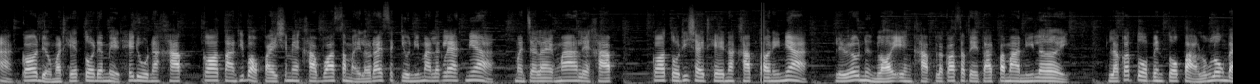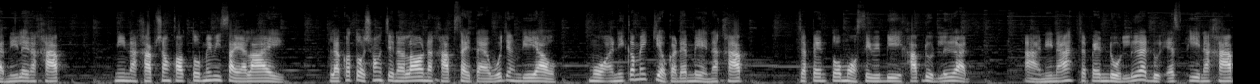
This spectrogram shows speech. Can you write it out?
อะก็เดี๋ยวมาเทสตัวดาเมจให้ดูนะครับ ก็ตามที่บอกไปใช่ไหมครับว่าสมัยเราได้สกิลนี้มาแรกๆเนี่ยมันจะแรงมากเลยครับ ก็ตัวที่ใช้เทสนะครับ ตอนนี้เนี่ยเลเวล100 เองครับ แล้วก็สเตตัสประมาณนี้เลย แล้วก็ตัวเป็นตัวเปล่าโล่งๆแบบนี้เลยนะครับ นี่นะครับช่องคอสตูมไม่มีใส่อะไร แล้วก็ตัวช่อง General นะครับใส่แต่อาวุธอย่างเดียว หมวกอันนี้ก็ไม่เกี่ยวกับดาเมจนะครับ จะเป็นตัวหมวก CVB ครับดูดเลือด อ่านี่นะ จะเป็นดูดเลือดดูด SP นะครับ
